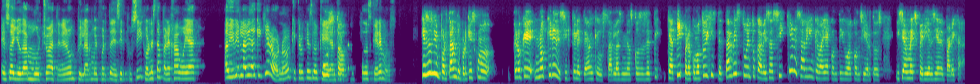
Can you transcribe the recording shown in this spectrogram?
eso ayuda mucho a tener un pilar muy fuerte de decir, pues sí, con esta pareja voy a, a vivir la vida que quiero, ¿no? Que creo que es lo que al final todos queremos. Que eso es lo importante, porque es como, creo que no quiere decir que le tengan que gustar las mismas cosas de ti, que a ti, pero como tú dijiste, tal vez tú en tu cabeza sí quieres a alguien que vaya contigo a conciertos y sea una experiencia de pareja.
